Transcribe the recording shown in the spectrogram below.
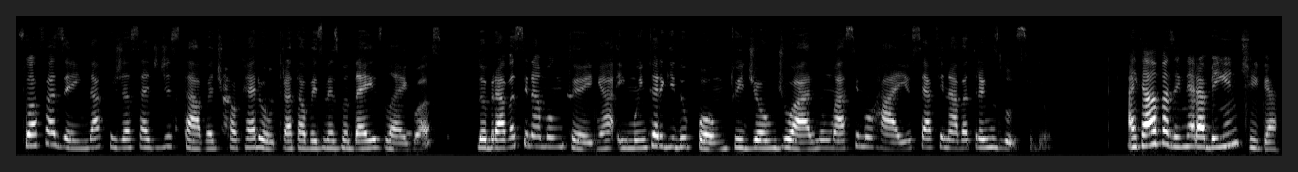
Sua fazenda, cuja sede distava de qualquer outra, talvez mesmo dez léguas, dobrava-se na montanha, em muito erguido ponto, e de onde o ar, num máximo raio, se afinava translúcido. Aquela fazenda era bem antiga.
